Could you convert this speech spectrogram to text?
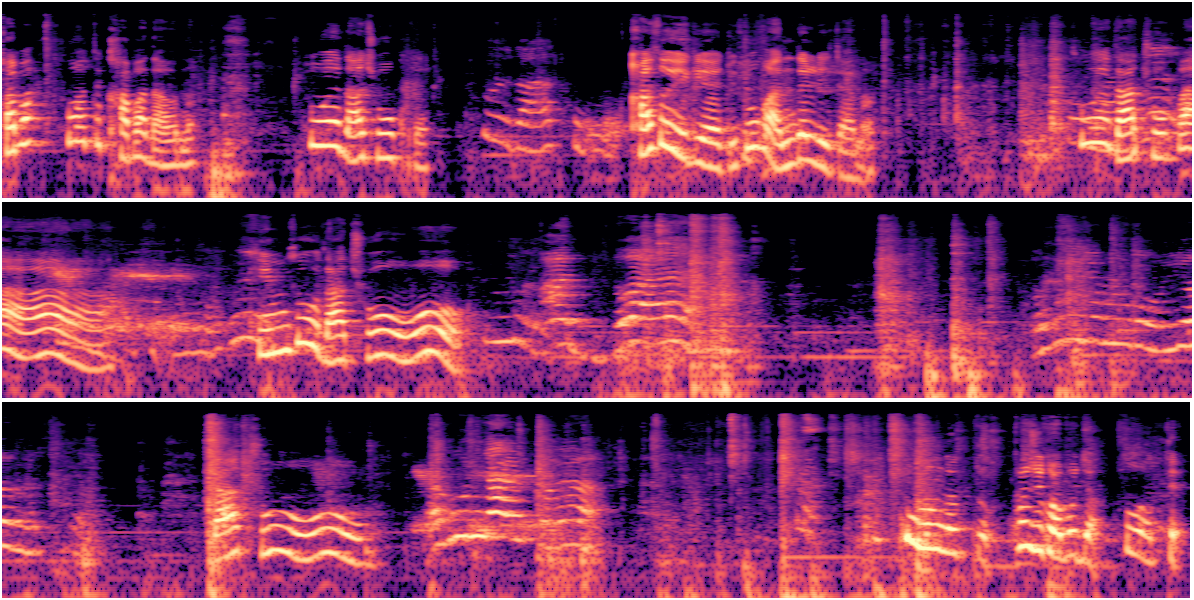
가봐. 소한테 가봐, 나은아. 소야, 나 줘, 그래. 왜나 줘? 가서 얘기해야지. 소가 안 들리잖아. 소야, 나 줘봐. 김소, 나 줘. 아, 너 해. 너무 거 올려놨어. 나 줘. 나. 도망갔어. 다시 가보자, 소한테.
